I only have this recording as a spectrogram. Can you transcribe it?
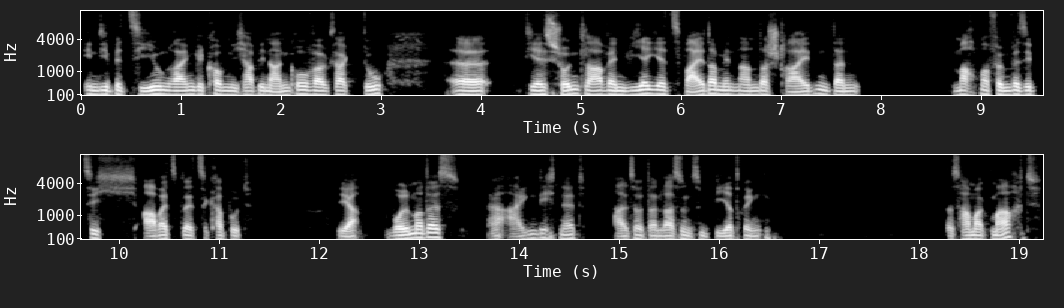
in die Beziehung reingekommen. Ich habe ihn angerufen und gesagt, du, äh, dir ist schon klar, wenn wir jetzt weiter miteinander streiten, dann machen wir 75 Arbeitsplätze kaputt. Ja, wollen wir das? Ja, eigentlich nicht. Also dann lass uns ein Bier trinken. Das haben wir gemacht.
